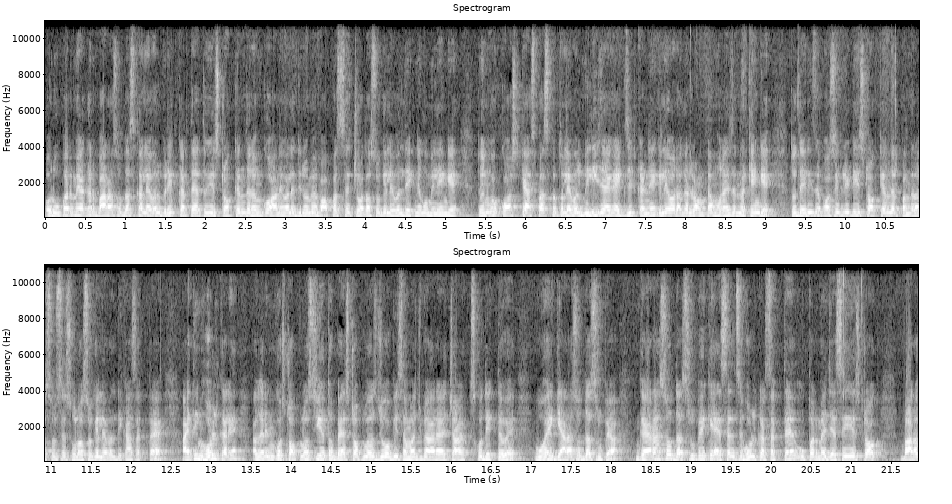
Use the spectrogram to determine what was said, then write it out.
और ऊपर में अगर 1210 का लेवल ब्रेक करता है तो ये स्टॉक के अंदर हमको आने वाले दिनों में वापस से 1400 के लेवल देखने को मिलेंगे। तो इनको कॉस्ट के आसपास का तो लेवल मिल ही जाएगा एग्जिट करने के लिए। और अगर लॉन्ग टर्म होराइजन रखेंगे तो there is a possibility stock के अंदर पंद्रह से सोलह के लेवल दिखा सकता है। आई थिंक होल्ड करें। अगर इनको स्टॉप लॉस चाहिए तो बेस्ट स्टॉप लॉस जो अभी समझ में आ रहा है चार्ट को देखते हुए, वो है ग्यारह रुपया। ग्यारह रुपए के एसएल से होल्ड कर सकते हैं। ऊपर में जैसे ये स्टॉक बारह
